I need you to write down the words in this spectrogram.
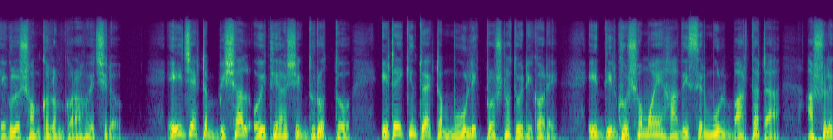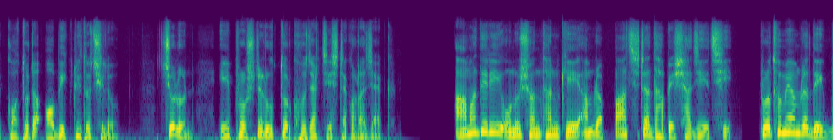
এগুলো সংকলন করা হয়েছিল। এই যে একটা বিশাল ঐতিহাসিক দূরত্ব, এটাই কিন্তু একটা মৌলিক প্রশ্ন তৈরি করে। এই দীর্ঘ সময়ে হাদিসের মূল বার্তাটা আসলে কতটা অবিকৃত ছিল? চলুন এই প্রশ্নের উত্তর খোঁজার চেষ্টা করা যাক। আমাদের এই অনুসন্ধানকে আমরা পাঁচটা ধাপে সাজিয়েছি। প্রথমে আমরা দেখব,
